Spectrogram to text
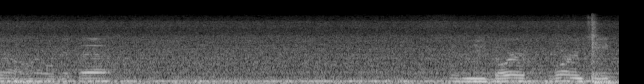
So I will get that. Get a new door warranty.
